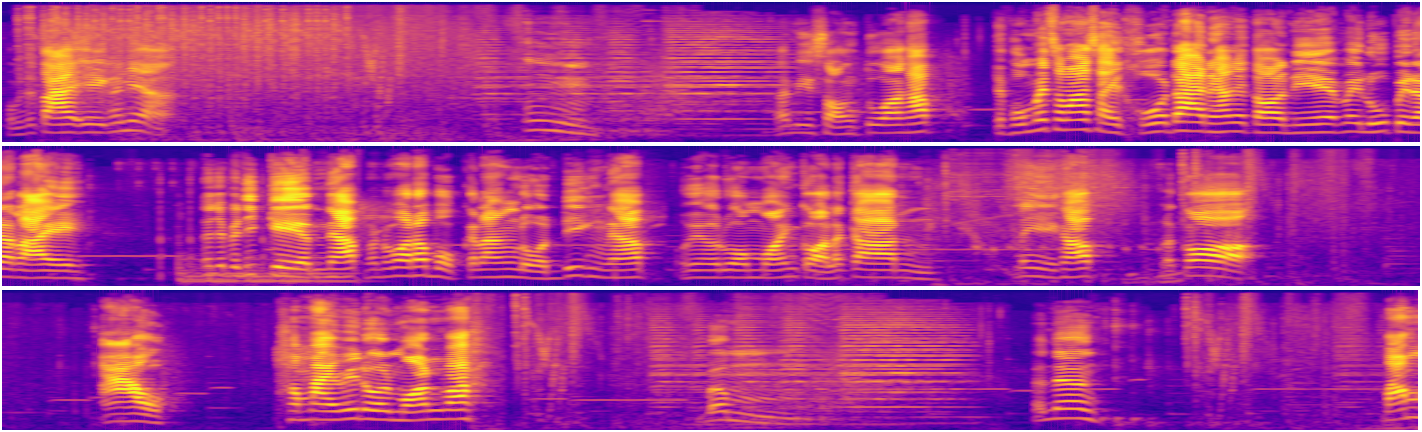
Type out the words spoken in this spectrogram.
ผมจะตายเองนะเนี่ย อืมแล้วมี2ตัวครับ แต่ผมไม่สามารถใส่โค้ดได้นะครับในตอนนี้ไม่รู้เป็นอะไรน่าจะเป็นที่เกมนะครับ มันว่าระบบกำลังโหลดดิ้งนะครับ โอเครวมมอนก่อนละกัน นี่ครับ แล้วก็ อ้าว ทำไมไม่โดนมอนวะบึ้มแล้วนึงปั๊ม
